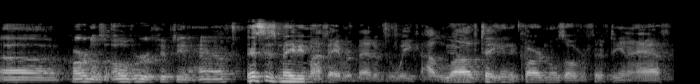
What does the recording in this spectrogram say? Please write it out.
uh, Cardinals over 50 and a half. This is maybe my favorite bet of the week. I love taking the Cardinals over 50 and a half.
